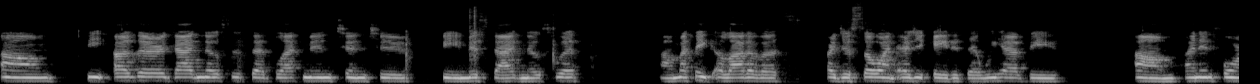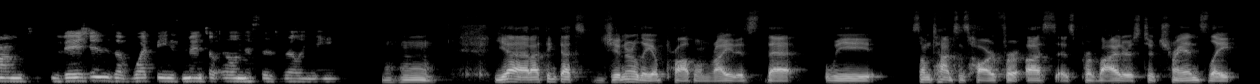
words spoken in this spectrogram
um, the other diagnosis that Black men tend to be misdiagnosed with. Um, I think a lot of us are just so uneducated that we have these um, uninformed visions of what these mental illnesses really mean. Mm-hmm. Yeah, and I think that's generally a problem, right? Is that we sometimes it's hard for us as providers to translate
